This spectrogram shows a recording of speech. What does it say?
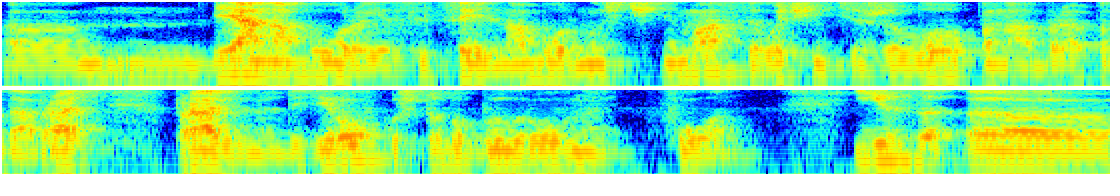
для набора, если цель набор мышечной массы, очень тяжело подобрать правильную дозировку, чтобы был ровный фон. Из э,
